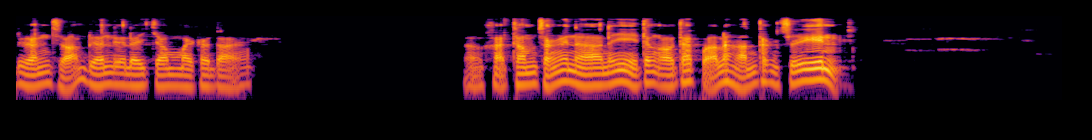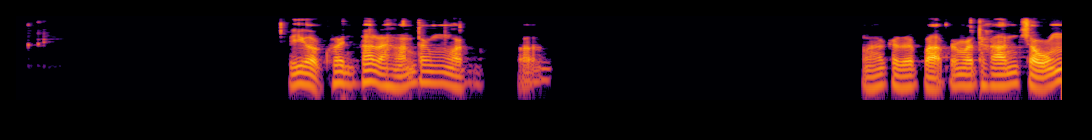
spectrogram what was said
เดือนสามเดือนหรืออะไรจำไม่ค่อยได้ขาดทำสังฆนานี้ต้องเอาทัพปะละหันทั้งสิ้น ดีกว่าคนพระละหันทั้งหมดมหากระปะเป็นประธานสงฆ์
